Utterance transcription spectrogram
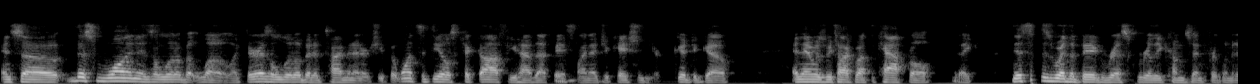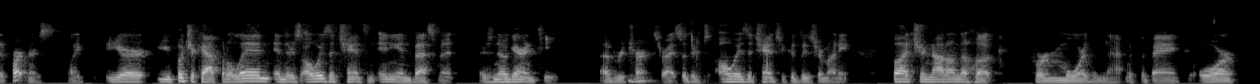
And so this one is a little bit low. Like there is a little bit of time and energy, but once the deal is kicked off, you have that baseline education, you're good to go. And then as we talk about the capital, like this is where the big risk really comes in for limited partners. Like you're you put your capital in and there's always a chance in any investment. There's no guarantee of mm-hmm. returns, right? So there's always a chance you could lose your money, but you're not on the hook for more than that with the bank. Or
